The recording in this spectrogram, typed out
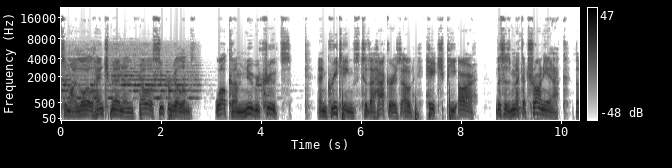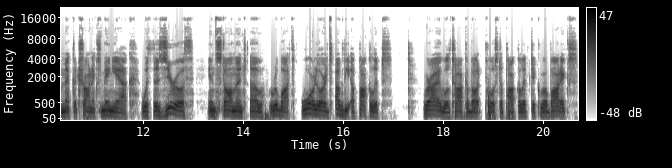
To my loyal henchmen and fellow supervillains. Welcome, new recruits. And greetings to the hackers of HPR. This is Mechatroniac, the Mechatronics Maniac, with the zeroth installment of Robot Warlords of the Apocalypse, where I will talk about post apocalyptic robotics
